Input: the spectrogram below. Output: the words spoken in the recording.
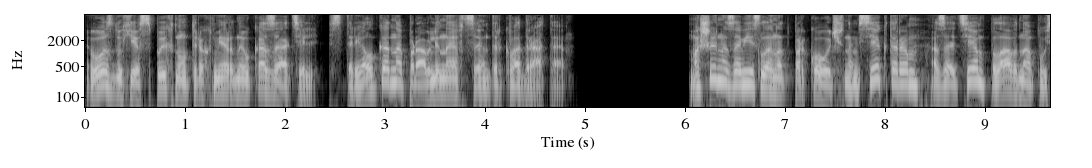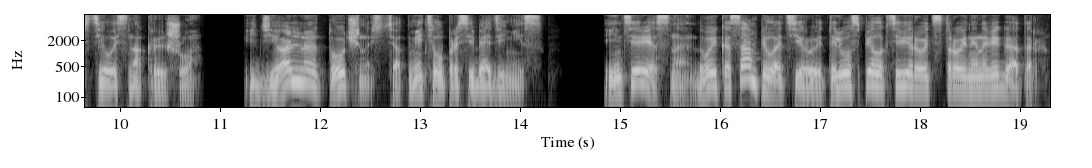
В воздухе вспыхнул трехмерный указатель – стрелка, направленная в центр квадрата. Машина зависла над парковочным сектором, а затем плавно опустилась на крышу. «Идеальная точность», – отметил про себя Денис. «Интересно, двойка сам пилотирует или успел активировать встроенный навигатор?»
